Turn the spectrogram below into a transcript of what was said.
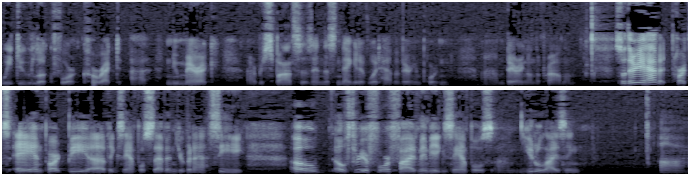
We do look for correct uh, numeric uh, responses, and this negative would have a very important um, bearing on the problem. So there you have it, parts A and part B of example 7. You're going to see, oh, oh, three or four or five maybe examples um, utilizing uh,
